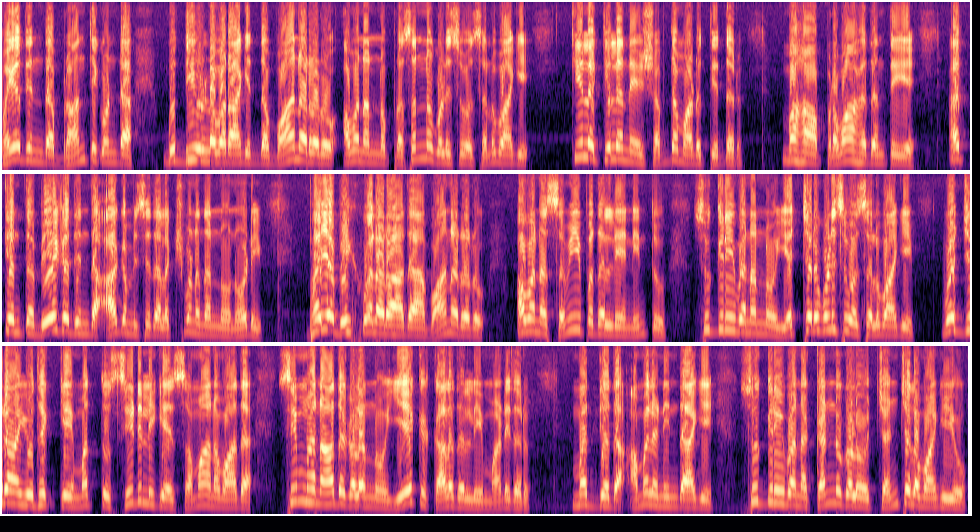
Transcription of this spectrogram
ಭಯದಿಂದ ಭ್ರಾಂತಿಗೊಂಡ, ಬುದ್ಧಿಯುಳ್ಳವರಾಗಿದ್ದ ವಾನರರು ಅವನನ್ನು ಪ್ರಸನ್ನಗೊಳಿಸುವ ಸಲುವಾಗಿ ಕಿಲ ಕಿಲನೆ ಶಬ್ದ ಮಾಡುತ್ತಿದ್ದರು. ಮಹಾಪ್ರವಾಹದಂತೆಯೇ ಅತ್ಯಂತ ವೇಗದಿಂದ ಆಗಮಿಸಿದ ಲಕ್ಷ್ಮಣನನ್ನು ನೋಡಿ ಭಯವಿಹ್ವಲರಾದ ವಾನರರು ಅವನ ಸಮೀಪದಲ್ಲೇ ನಿಂತು ಸುಗ್ರೀವನನ್ನು ಎಚ್ಚರಗೊಳಿಸುವ ಸಲುವಾಗಿ ವಜ್ರಾಯುಧಕ್ಕೆ ಮತ್ತು ಸಿಡಿಲಿಗೆ ಸಮಾನವಾದ ಸಿಂಹನಾದಗಳನ್ನು ಏಕಕಾಲದಲ್ಲಿ ಮಾಡಿದರು. ಮದ್ಯದ ಅಮಲನಿಂದಾಗಿ ಸುಗ್ರೀವನ ಕಣ್ಣುಗಳು ಚಂಚಲವಾಗಿಯೂ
